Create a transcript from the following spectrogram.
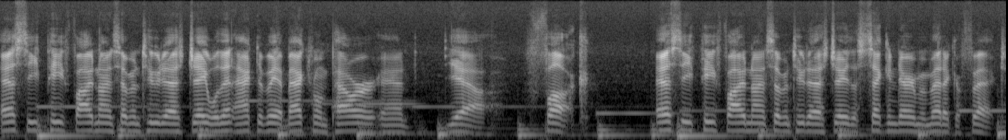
SCP-5972-J will then activate at maximum power and… yeah. Fuck. SCP-5972-J is a secondary mimetic effect.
